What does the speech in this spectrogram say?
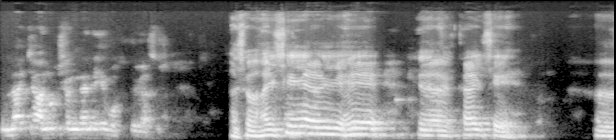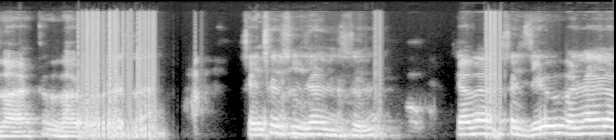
कुणाच्या अनुषंगाने हे वक्तव्य असू? असं माहिती नाही म्हणजे हे काय ते भागवत त्यांचं सुद्धा नसतं ना? हो. त्यामुळे आता देव बनायला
